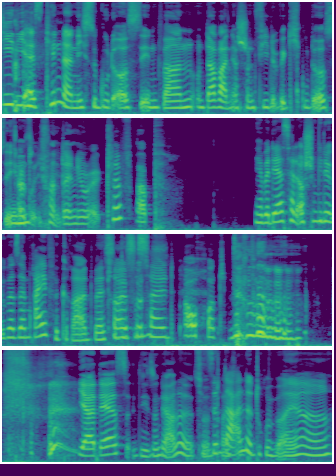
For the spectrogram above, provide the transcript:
die, die als Kinder nicht so gut aussehend waren, und da waren ja schon viele wirklich gut aussehend. also ich fand Daniel Radcliffe ab. ja, aber der ist halt auch schon wieder über seinem Reifegrad, weißt du? Drei, Das ist fünf. halt. Auch hot. ja, der ist, die sind ja alle Die so sind 30. da alle drüber, ja.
